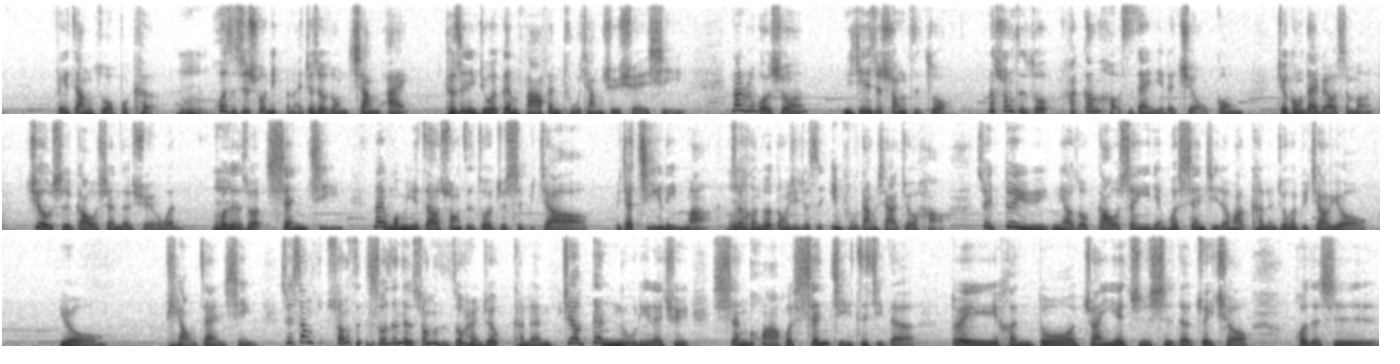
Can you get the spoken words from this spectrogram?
非这样做不可。嗯，或者是说你本来就是有这种障碍，可是你就会更发愤图强去学习。那如果说你今天是双子座，那双子座它刚好是在你的九宫，九宫代表什么？就是高深的学问，或者说升级。嗯、那我们也知道双子座就是比较比较机灵嘛，所以很多东西就是应付当下就好。嗯、所以对于你要做高深一点或升级的话，可能就会比较有有挑战性。所以上双子说真的，双子座人就可能就要更努力的去深化或升级自己的。对很多专业知识的追求，或者是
